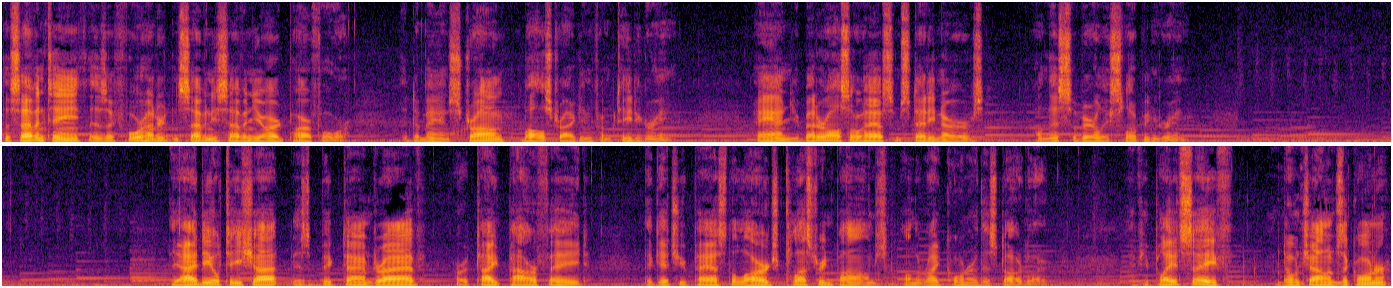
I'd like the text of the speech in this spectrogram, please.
The 17th is a 477 yard par 4 that demands strong ball striking from tee to green. And you better also have some steady nerves on this severely sloping green. The ideal tee shot is a big time drive or a tight power fade that gets you past the large clustering palms on the right corner of this dogleg. If you play it safe and don't challenge the corner,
